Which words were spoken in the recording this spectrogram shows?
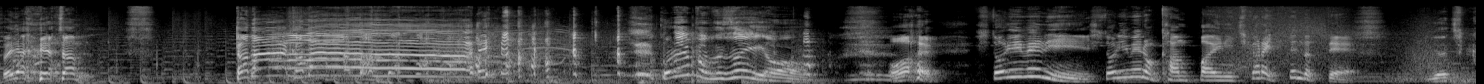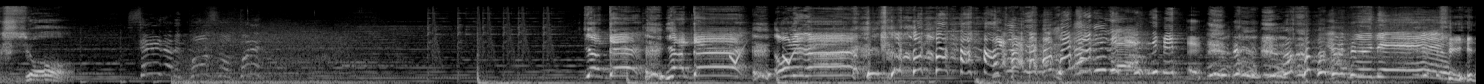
それでは皆さん乾杯乾杯これやっぱむずいよおい一人目に一人目の乾杯に力いってんだっていや畜生聖なやってお願い！いや違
